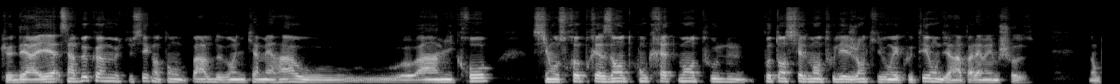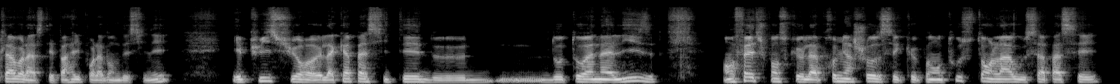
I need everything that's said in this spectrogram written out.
que derrière, c'est un peu comme tu sais quand on parle devant une caméra ou, à un micro, si on se représente concrètement tout, potentiellement tous les gens qui vont écouter, on dira pas la même chose. Donc là voilà, c'était pareil pour la bande dessinée. Et puis sur euh, la capacité de d'auto-analyse, en fait, je pense que la première chose, c'est que pendant tout ce temps-là où ça passait,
